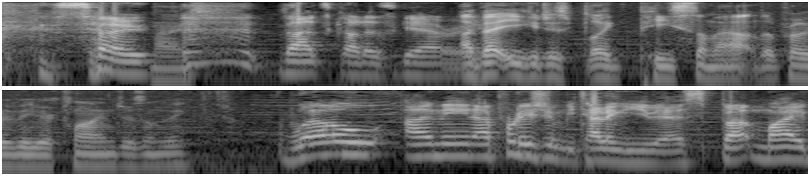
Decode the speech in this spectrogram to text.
so nice. that's kind of scary. I bet you could just like piece them out. They'll probably be your client or something. Well, I mean, I probably shouldn't be telling you this, but my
